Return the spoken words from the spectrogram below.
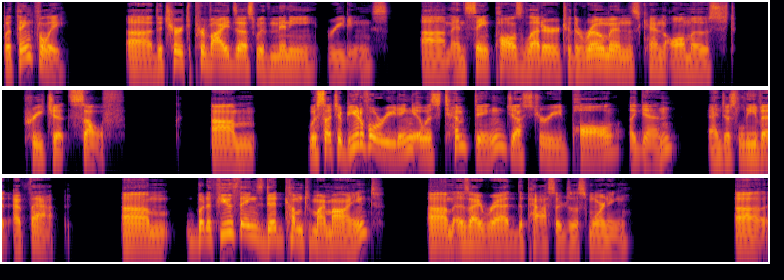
But thankfully, uh, the church provides us with many readings, um, and St. Paul's letter to the Romans can almost preach itself. Um, with such a beautiful reading, it was tempting just to read Paul again and just leave it at that. Um, but a few things did come to my mind um, as I read the passage this morning. Uh,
